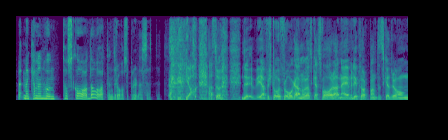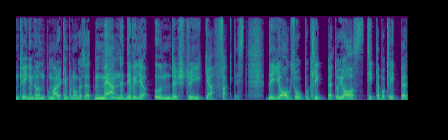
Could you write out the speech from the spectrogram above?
Men, men, kan en hund ta skada av att den dras på det där sättet? ja, alltså du, jag förstår frågan och jag ska svara. Nej, men det är klart man inte ska dra omkring en hund på marken på något sätt. Men det vill jag understryka faktiskt. Det jag såg på klippet och jag tittar på klippet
